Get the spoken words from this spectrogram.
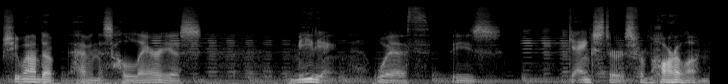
She wound up having this hilarious meeting with these gangsters from Harlem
